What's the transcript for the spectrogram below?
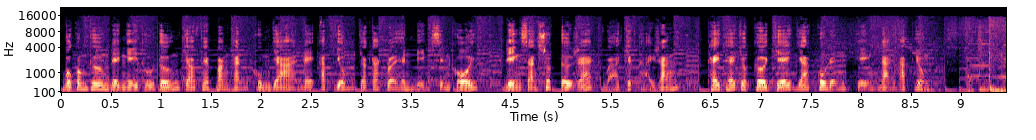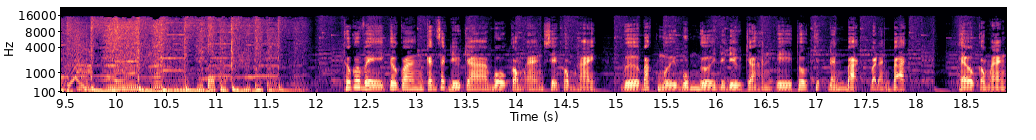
Bộ Công Thương đề nghị Thủ tướng cho phép ban hành khung giá để áp dụng cho các loại hình điện sinh khối, điện sản xuất từ rác và chất thải rắn, thay thế cho cơ chế giá cố định hiện đang áp dụng. Thưa quý vị, cơ quan cảnh sát điều tra Bộ Công an C02 vừa bắt 14 người để điều tra hành vi tổ chức đánh bạc và đánh bạc. Theo công an,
